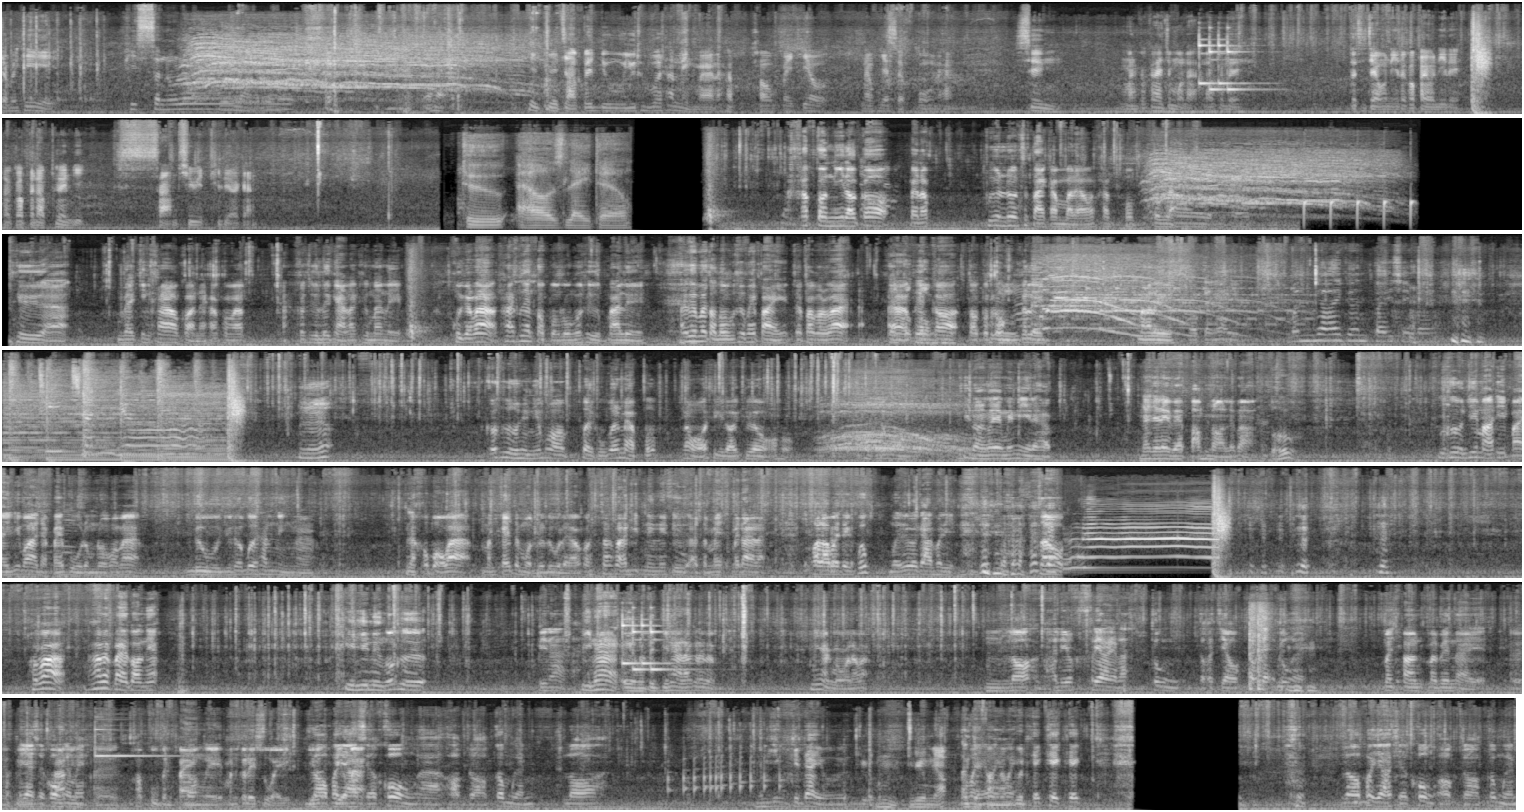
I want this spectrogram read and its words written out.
จะไปที่พิษณุโลกนะฮะเกิดจากไปดูยูทูบเบอร์ท่านหนึ่งมานะครับเขาไปเที่ยวนางพญาเสือโคร่งนะฮะซึ่งมันก็ใกล้จะหมดแล้วเราก็เลยตัดสินใจวันนี้แล้วก็ไปวันนี้เลย แล้วก็ไปรับเพื่อนอีก3ชีวิตที่เหลือกัน Two hours later. ครับตอนนี้เราก็ไปรับเพื่อนร่วมชะตากรรมมาแล้วครับพบตัวหลัก คืออะแวะกินข้าวก่อนนะครับ เพราะว่าอะก็คือเลิกงานแล้วคือมาเลย คุยกันว่าถ้าเพื่อนตอบตกลงก็คือมาเลย ถ้าเพื่อนไม่ตอบตกลงก็คือไม่ไป แต่ปรากฏว่าเอ่อเพื่เพื่ออนนตกลงก็ตอบตกลงก็เลย มาเลย เราแต่งงานอีกมันง่ายเกินไปใช่ไหมที่ฉันยอมอืมก็คือทีนี้พอเปิด Google Map ปุ๊บเราบอกว่า 400 กิโลโอ้โหที่นอนก็ยังไม่มีนะครับ น่าจะได้แวะปั๊มนอนหรือเปล่าก็ คือที่มาที่ไปที่ว่าจะไปภูดมโรงเพราะว่าดูยูทูบเบอร์ท่านหนึ่งมาแล้วเขาบอกว่ามันใกล้จะหมดฤดูแล้วก็สักอาทิตย์หนึงนี่คืออาจจะไม่ไม่ได้ละพอเราไปถึงปุ๊บเหมือนฤดูกาลพอดีเศร้าเพราะว่าถ้าไม่ไปตอนเนี้ยอีทีหนึ่งก็คือปีหน้าปีหน้าเออมันเป็นปีหน้าแล้วก็เลยแบบ ไม่อยากรอแล้วอะอืมรออันนี้เขาเรียกอะไรนะทุ่งดอกกระเจียวต้องแค่ทุ่งเลยไม่ใช่มันมันเป็นไอเออพญาเสือโคร่งใช่ไหม เออเขาปลูกเป็นแปลงเลย มันก็เลยสวยรอพญาะมกเสือโคร่งอ่าออกดอกก็เหมือนรอมึงยิ่งคิดได้อยู่ลืมแล้วทำไมฟังทำไมน้ำกุดเทคเทคเทครอพญาเสือโคร่งออกดอกก็เหมือน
